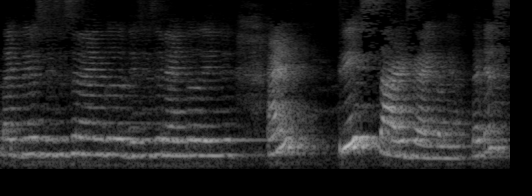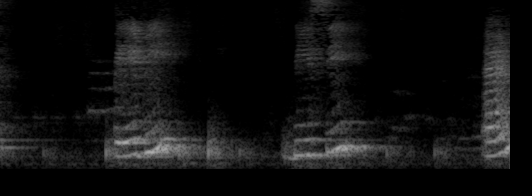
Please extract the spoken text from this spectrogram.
Like this, this is an angle, this is an angle, and three sides angle have. That is AB, BC and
